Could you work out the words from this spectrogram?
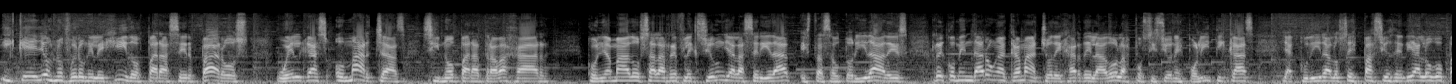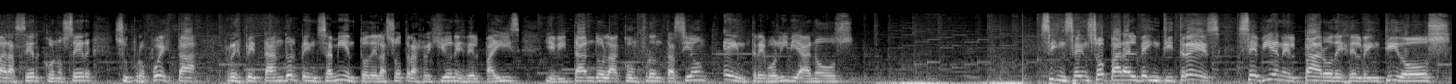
y que ellos no fueron elegidos para hacer paros, huelgas o marchas, sino para trabajar. Con llamados a la reflexión y a la seriedad, estas autoridades recomendaron a Camacho dejar de lado las posiciones políticas y acudir a los espacios de diálogo para hacer conocer su propuesta, respetando el pensamiento de las otras regiones del país y evitando la confrontación entre bolivianos. Sin censo para el 23, se viene el paro desde el 22.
